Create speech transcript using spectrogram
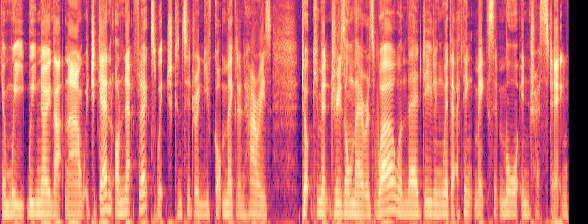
and we we know that now, which again on Netflix, which considering you've got Meghan and Harry's documentaries on there as well, and they're dealing with it, I think makes it more interesting.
